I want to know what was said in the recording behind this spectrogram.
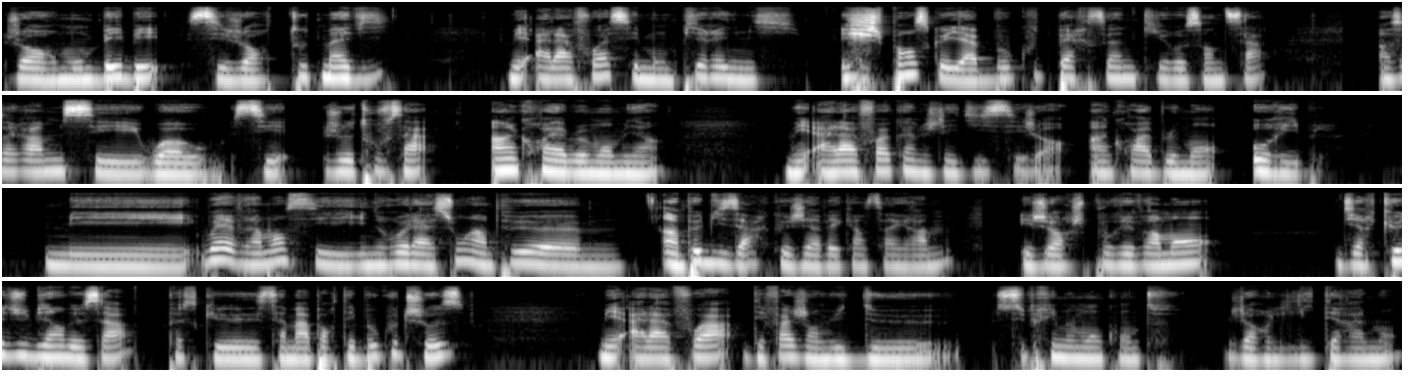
genre mon bébé, c'est genre toute ma vie, mais à la fois, c'est mon pire ennemi. Et je pense qu'il y a beaucoup de personnes qui ressentent ça. Instagram, c'est waouh, c'est je trouve ça incroyablement bien, mais à la fois comme je l'ai dit, c'est genre incroyablement horrible. Mais ouais, vraiment c'est une relation un peu euh, un peu bizarre que j'ai avec Instagram et genre je pourrais vraiment dire que du bien de ça parce que ça m'a apporté beaucoup de choses, mais à la fois des fois j'ai envie de supprimer mon compte, genre littéralement.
